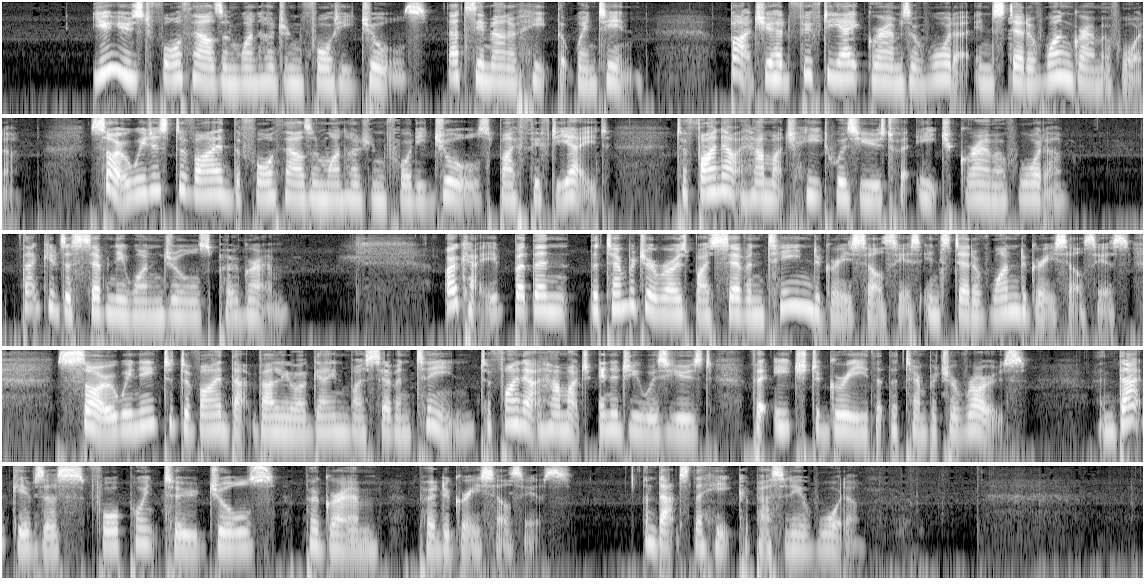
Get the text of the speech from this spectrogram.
you used 4,140 joules. That's the amount of heat that went in. But you had 58 grams of water instead of 1 gram of water. So we just divide the 4,140 joules by 58 to find out how much heat was used for each gram of water. That gives us 71 joules per gram. Okay, but then the temperature rose by 17 degrees Celsius instead of 1 degree Celsius. So we need to divide that value again by 17 to find out how much energy was used for each degree that the temperature rose. And that gives us 4.2 joules per gram per degree Celsius. And that's the heat capacity of water.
